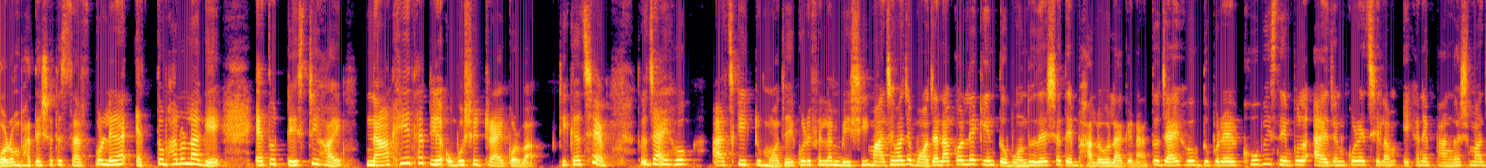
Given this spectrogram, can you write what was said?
গরম ভাতের সাথে সার্ভ করলে এত ভালো লাগে, এত টেস্টি হয়। না খেয়ে থাকলে অবশ্যই ট্রাই করবা। ঠিক আছে? তো যাই হোক, আজকে একটু মজাই করে ফেললাম বেশি। মাঝে মাঝে মজা না করলে কিন্তু বন্ধুদের সাথে ভালোও লাগে না। তো যাই হোক, দুপুরের খুবই সিম্পল আয়োজন করেছিলাম। এখানে পাঙ্গাস মাছ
